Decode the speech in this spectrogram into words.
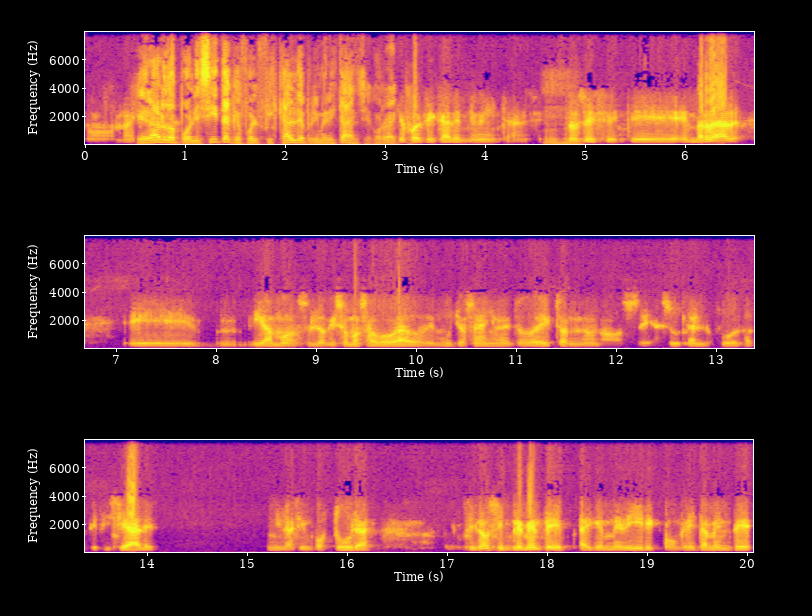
no, Gerardo Policita, que fue el fiscal de primera instancia, correcto. Que fue el fiscal de primera instancia. Entonces, este, en verdad, eh, digamos, lo que somos abogados de muchos años de todo esto, no nos eh, asustan los fuegos artificiales ni las imposturas, sino simplemente hay que medir concretamente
